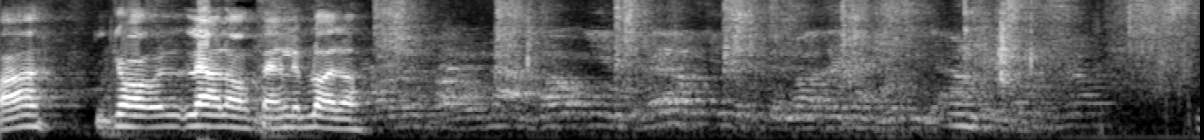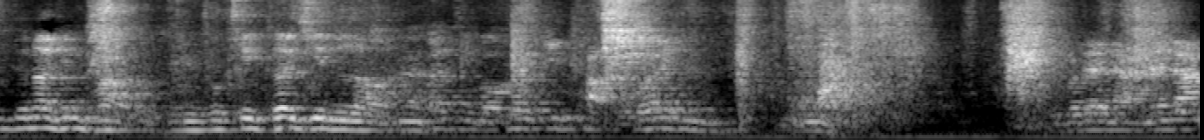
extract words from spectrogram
ปลากินข้าวแล้วเราแต่งเรียบร้อยแล้วดูน่ากินข้าวเขากินเคยกินหรอก็ที่บอกเคยกินข้าวเว้ยบ่ได้นานได้ร้าน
